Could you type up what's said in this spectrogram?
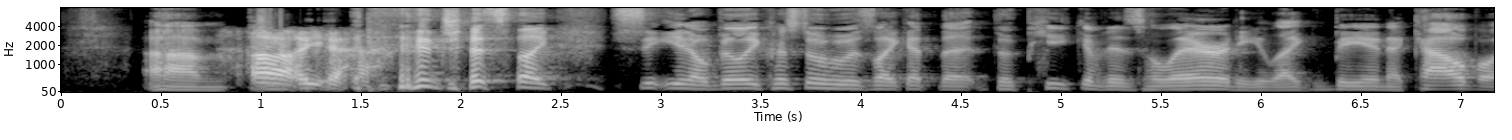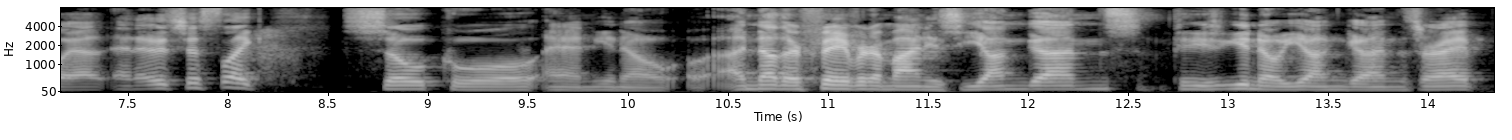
Um, uh, yeah. just like see, you know, Billy Crystal, who was like at the the peak of his hilarity, like being a cowboy, and it was just like so cool. And you know, another favorite of mine is Young Guns. You, you know Young Guns, right?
